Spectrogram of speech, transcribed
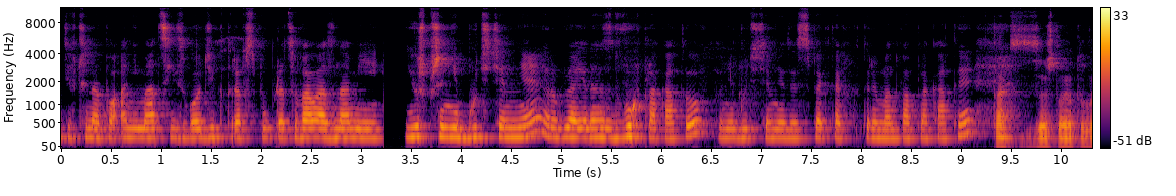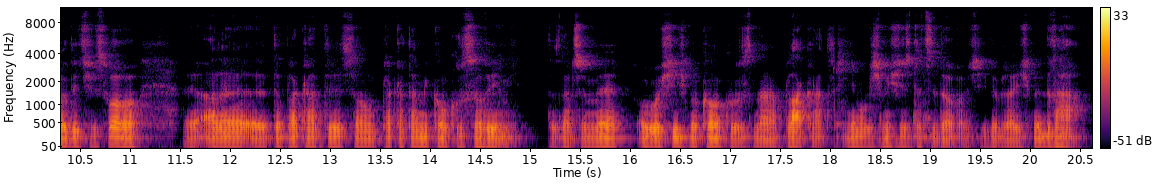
dziewczyna po animacji z Łodzi, która współpracowała z nami już przy Nie budźcie mnie robiła jeden z dwóch plakatów, bo Nie budźcie mnie to jest spektakl, który ma dwa plakaty. Tak, zresztą ja tu wejdę Ci w słowo, e, ale e, te plakaty są plakatami konkursowymi. To znaczy my ogłosiliśmy konkurs na plakat, nie mogliśmy się zdecydować i wybraliśmy dwa.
